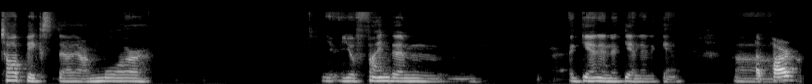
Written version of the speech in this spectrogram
topics that are more you, you find them again and again and again. Uh, apart,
